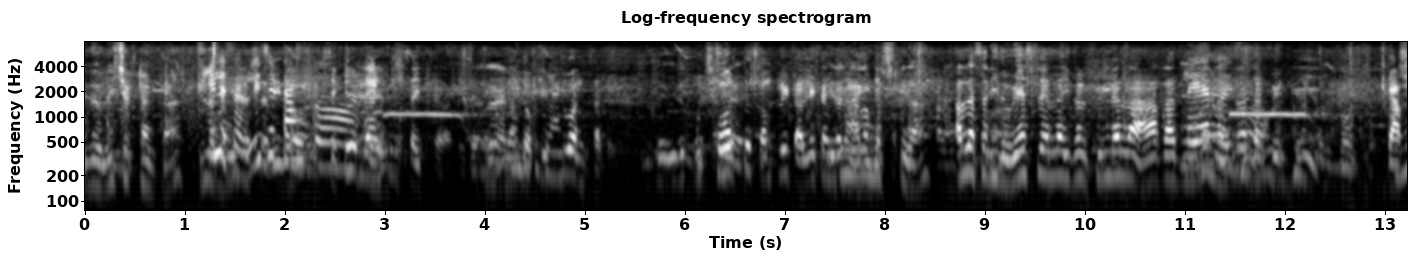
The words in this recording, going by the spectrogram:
ಇದು ಲೀಚೆಟ್ ಅಂತ ಇಲ್ಲ ಸರ್ ಲೀಚೆ ಟ್ಯಾಂಕ್ ಕಂಪ್ಲೀಟ್ ಅಲ್ಲಿ ಅಲ್ಲ ಸರ್ ಇದು ವೇಸ್ಟ್ ಎಲ್ಲ ಇದ್ರಲ್ಲಿ ಫಿಲ್ ಎಲ್ಲ ನಂತರ ಕ್ಯಾಪ್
